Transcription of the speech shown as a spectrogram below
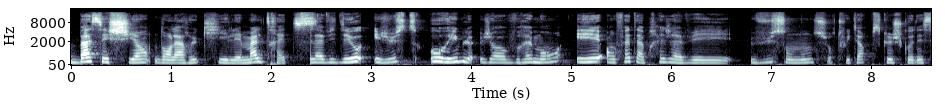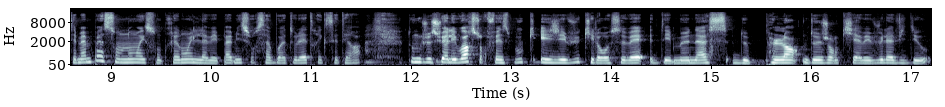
bat ses chiens dans la rue, qui les maltraite. La vidéo est juste horrible, genre vraiment. Et en fait, après, j'avais vu son nom sur Twitter parce que je connaissais même pas son nom et son prénom, il l'avait pas mis sur sa boîte aux lettres, etc. Donc je suis allée voir sur Facebook et j'ai vu qu'il recevait des menaces de plein de gens qui avaient vu la vidéo.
